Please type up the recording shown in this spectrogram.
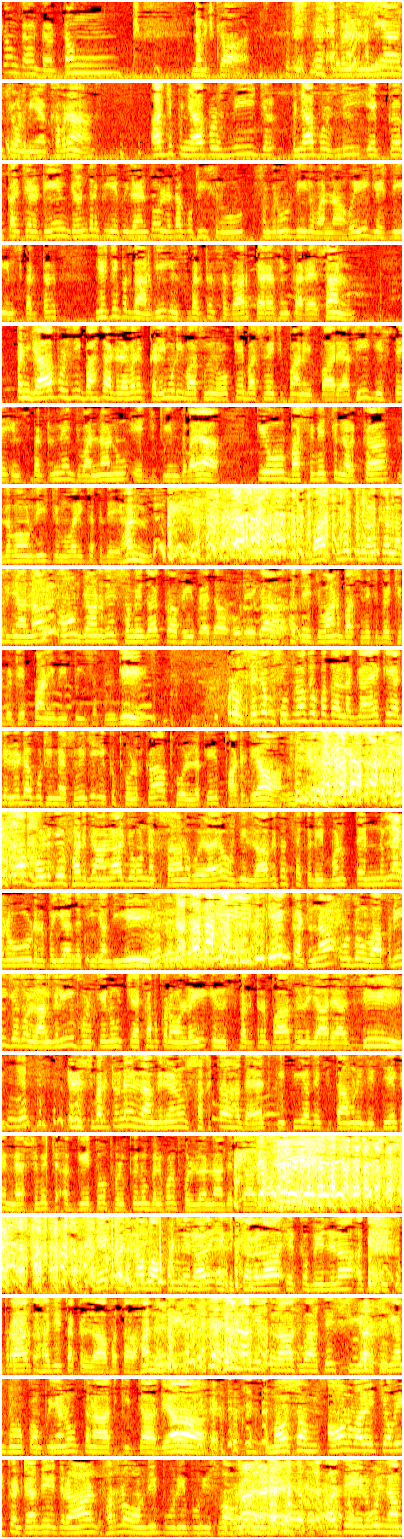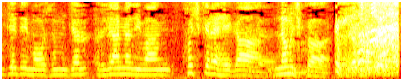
ਟੰ ਟੰ ਟੰ ਨਮਸਕਾਰ। ਇਸ ਬੁਲਟਨ ਚੋਣਵੀਆਂ ਖਬਰਾਂ। ਅੱਜ ਪੰਜਾਬ ਪੁਲਿਸ ਦੀ ਜਲ- ਪੰਜਾਬ ਪੁਲਿਸ ਦੀ ਇੱਕ ਕਲਚਰ ਟੀਮ ਜਲੰਧਰ ਪੀਏਪੀ ਲੈਣ ਤੋਂ ਲੱਡਾ ਕੋਠੀ ਸੰਗਰੂਰ ਦੀ ਰਵਾਨਾ ਹੋਈ, ਜਿਸ ਦੀ ਇੰਸਪੈਕਟਰ ਜਿਸ ਦੀ ਪ੍ਰਧਾਨਗੀ ਇੰਸਪੈਕਟਰ ਸਰਦਾਰ ਪਿਆਰਾ ਸਿੰਘ ਕਰ ਰਹੇ ਸਨ। ਪੰਜਾਬ ਪੁਲਿਸ ਦੀ ਬੱਸ ਦਾ ਡਰਾਈਵਰ ਘੜੀ ਮੁੜੀ ਬੱਸ ਨੂੰ ਰੋਕ ਕੇ ਬੱਸ ਵਿੱਚ ਪਾਣੀ ਪਾ ਰਿਹਾ ਸੀ, ਜਿਸ ਤੇ ਇੰਸਪੈਕਟਰ ਨੇ ਜਵਾਨਾਂ ਨੂੰ ਇਹ ਯਕੀਨ ਦਿਵਾਇਆ ਕਿ ਉਹ ਬੱਸ ਵਿੱਚ ਨਲਕਾ ਲਵਾਉਣ ਦੀ ਜ਼ਿੰਮੇਵਾਰੀ ਚੱਕਦੇ ਹਨ? ਬੱਸ ਵਿੱਚ ਨਲਕਾ ਲੱਗ ਜਾਣ ਨਾਲ ਆਉਣ ਜਾਣ ਦੇ ਸਮੇਂ ਦਾ ਕਾਫੀ ਫਾਇਦਾ ਹੋਵੇਗਾ ਅਤੇ ਜਵਾਨ ਬੱਸ ਵਿੱਚ ਬੈਠੇ ਬੈਠੇ ਪਾਣੀ ਵੀ ਪੀ ਸਕਣਗੇ। ਭਰੋਸੇਯੋਗ ਸੂਤਰਾਂ ਤੋਂ ਪਤਾ ਲੱਗਾ ਹੈ ਕਿ ਅੱਜ ਲੱਡਾ ਕੋਠੀ ਮੈਸ ਵਿੱਚ ਇੱਕ ਫੁਲਕਾ ਫੁੱਲ ਕੇ ਫਟ ਗਿਆ। ਫੁਲਕਾ ਫੁੱਲ ਕੇ ਫਟ ਜਾਣ ਨਾਲ ਜੋ ਨੁਕਸਾਨ ਹੋਇਆ ਹੈ ਉਸ ਦੀ ਲਾਗਤ ਤਕਰੀਬਨ 3 ਕਰੋੜ ਰੁਪਈਆ ਦੱਸੀ ਜਾਂਦੀ ਏ। ਇਹ ਘਟਨਾ ਉਦੋਂ ਵਾਪਰੀ ਜਦੋਂ ਲਾਂਗਰੀ ਫੁਲਕੇ ਨੂੰ ਚੈੱਕਅਪ ਕਰਾਉਣ ਲਈ ਇੰਸਪੈਕਟਰ ਪਾਸ ਲਿਜਾ ਰਿਹਾ ਸੀ। ਇੰਸਪੈਕਟਰ ਨੇ ਲਾਂਗਰੀਆਂ ਨੂੰ ਸਖਤ ਹਦਾਇਤ ਕੀਤੀ ਅਤੇ ਚੇਤਾਵਨੀ ਦਿੱਤੀ ਹੈ ਕਿ ਮੈਸ ਵਿੱਚ ਅੱਗੇ ਤੋਂ ਫੁਲਕੇ ਨੂੰ ਬਿਲਕੁਲ ਫੁੱਲਣ ਨਾ ਦਿੱਤਾ ਜਾਵੇ। ਇਹ ਘਟਨਾ ਵਾਪਰਨ ਦੇ ਨਾਲ ਇੱਕ ਚਗਲਾ, ਇੱਕ ਵੇਲਣਾ ਅਤੇ ਇੱਕ ਪ੍ਰਾਤ ਹਜੇ ਤੱਕ ਲਾਪਤਾ ਹਨ। ਜਿਨ੍ਹਾਂ ਦੀ ਤਲਾਸ਼ ਵਾਸਤੇ ਸੀਆਰਪੀ ਦੀਆਂ ਦੋ ਕੰਪਨੀਆਂ ਨੂੰ ਤੈਨਾਤ ਕੀਤਾ ਗਿਆ। ਮੌਸਮ ਆਉਣ ਵਾਲੇ 24 ਘੰਟਿਆਂ ਦੇ ਦੌਰਾਨ ਫਰਲੋ ਹੋਣ ਦੀ ਪੂਰੀ ਪੂਰੀ ਸੰਭਾਵਨਾ ਹੈ ਅਤੇ ਰੋਜ਼ ਨਾਮਚੇ ਦੇ ਮੌਸਮ ਰੋਜ਼ਾਨਾ ਦੀ ਵਾਂਗ ਖੁਸ਼ਕ ਰਹੇਗਾ। ਨਮਸਕਾਰ।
